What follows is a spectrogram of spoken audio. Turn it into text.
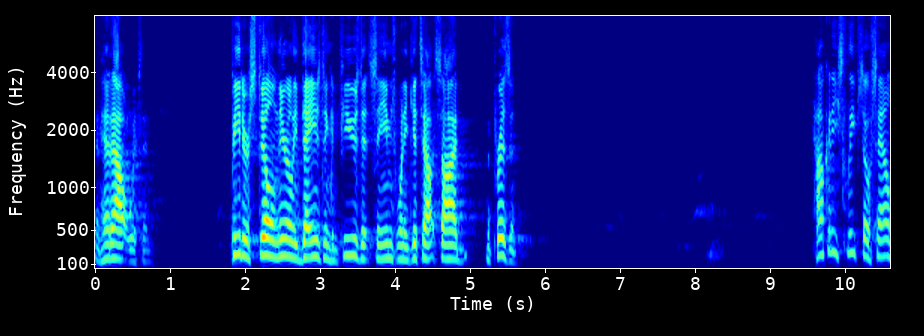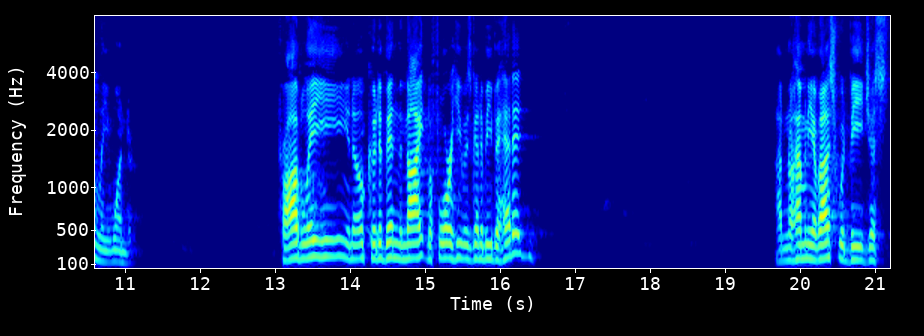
and head out with him. Peter's still nearly dazed and confused, it seems, when he gets outside the prison. How could he sleep so soundly, you wonder? Probably, you know, could have been the night before he was going to be beheaded. I don't know how many of us would be just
